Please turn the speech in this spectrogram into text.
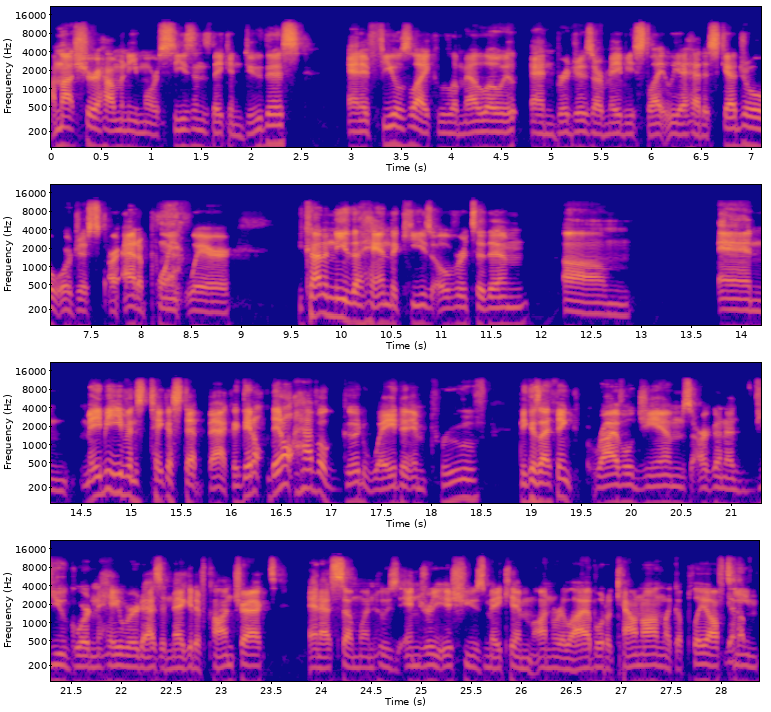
I'm not sure how many more seasons they can do this. And it feels like Lamelo and Bridges are maybe slightly ahead of schedule, or just are at a point where you kind of need to hand the keys over to them um, and maybe even take a step back. Like they don't they don't have a good way to improve because I think rival GMs are going to view Gordon Hayward as a negative contract and as someone whose injury issues make him unreliable to count on, like a playoff yep. team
